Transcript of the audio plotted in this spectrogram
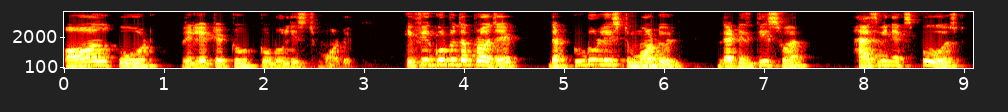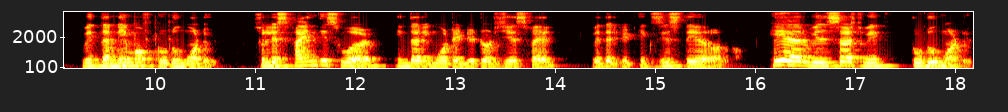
all code related to to-do list module. If you go to the project, the to-do list module that is this one has been exposed with the name of to-do module. So let's find this word in the remote entry.js file whether it exists there or not. Here we'll search with to-do module.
